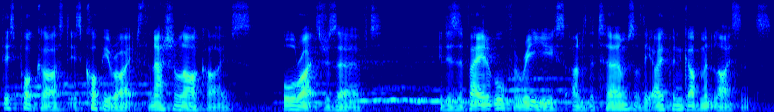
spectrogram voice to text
This podcast is copyright to the National Archives, all rights reserved. It is available for reuse under the terms of the Open Government Licence.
